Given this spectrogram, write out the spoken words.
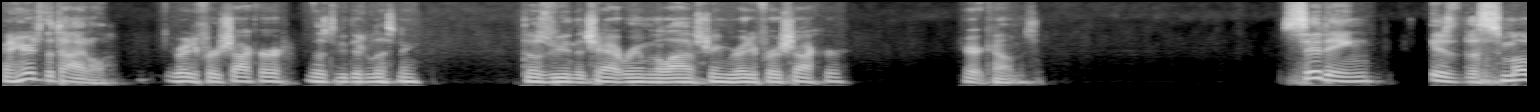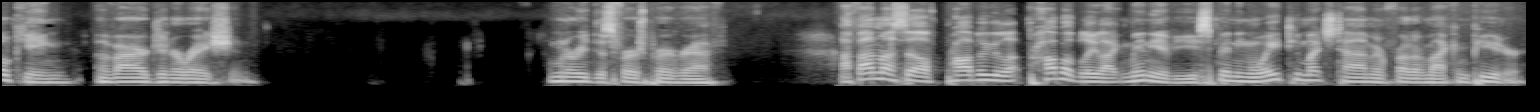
And here's the title. You ready for a shocker? Those of you that are listening, those of you in the chat room, the live stream, ready for a shocker? Here it comes. Sitting is the smoking of our generation. I'm going to read this first paragraph. I find myself probably probably like many of you spending way too much time in front of my computer.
